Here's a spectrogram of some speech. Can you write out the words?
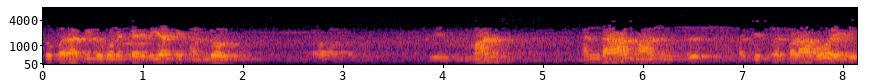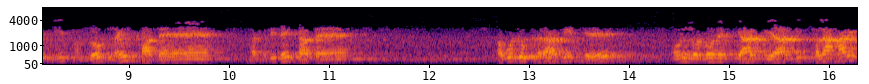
तो बराती लोगों ने कह दिया कि हम लोग मांस, अंडा, मांस जिसमें पड़ा हो ऐसी चीज़ हम लोग नहीं खाते हैं, मछली नहीं खाते हैं। अब वो जो खराबी थे, उन लोगों ने क्या किया कि फलाहारी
